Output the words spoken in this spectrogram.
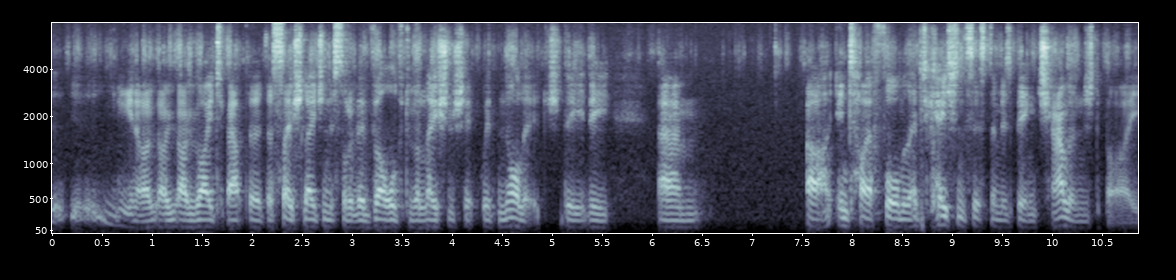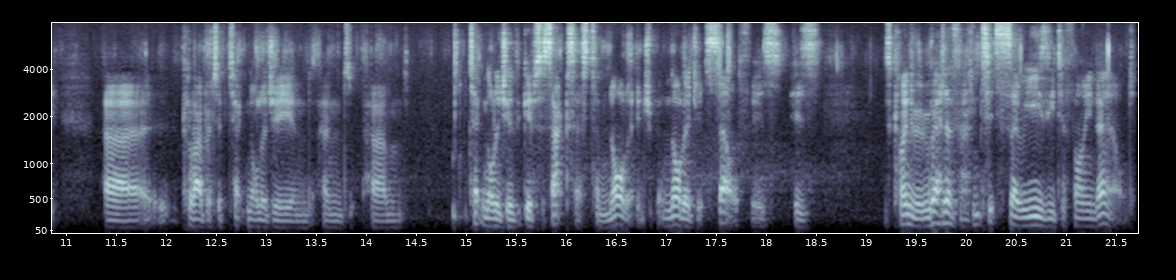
you know, I, I, write about the, the social age and this sort of evolved relationship with knowledge. The, the um, our entire formal education system is being challenged by uh, collaborative technology and, and um, technology that gives us access to knowledge, but knowledge itself is, is, is kind of irrelevant. It's so easy to find out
